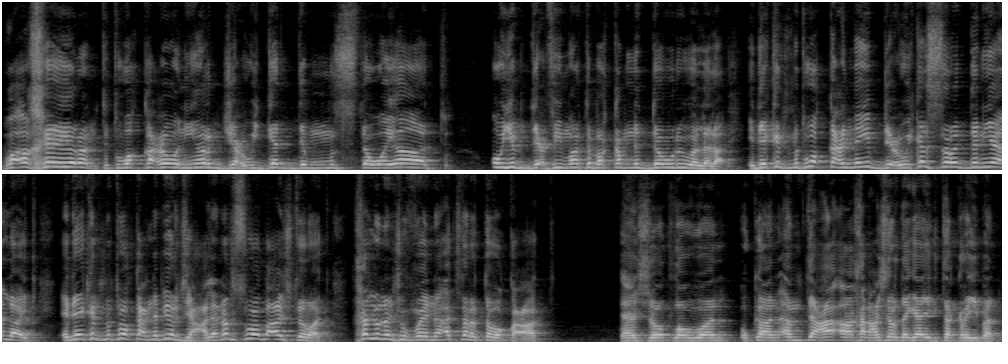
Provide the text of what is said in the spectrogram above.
وأخيرا تتوقعون يرجع ويقدم مستويات ويبدع فيما تبقى من الدوري ولا لا؟ إذا كنت متوقع إنه يبدع ويكسر الدنيا like. إذا كنت متوقع إنه بيرجع على نفس وضع اشتراك خلونا نشوف وين أكثر التوقعات. الشوط الأول وكان أمتع آخر عشر دقائق تقريبا.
